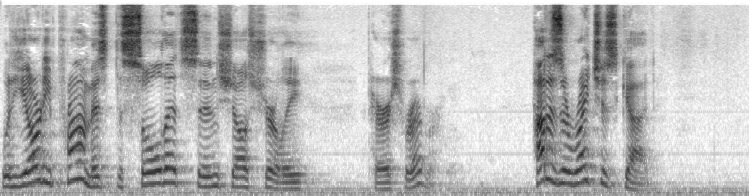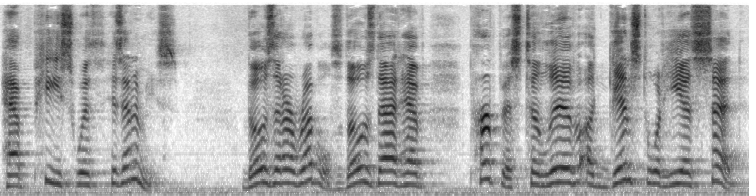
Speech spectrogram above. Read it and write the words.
When he already promised, the soul that sins shall surely perish forever. How does a righteous God have peace with his enemies? Those that are rebels, those that have purpose to live against what he has said.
